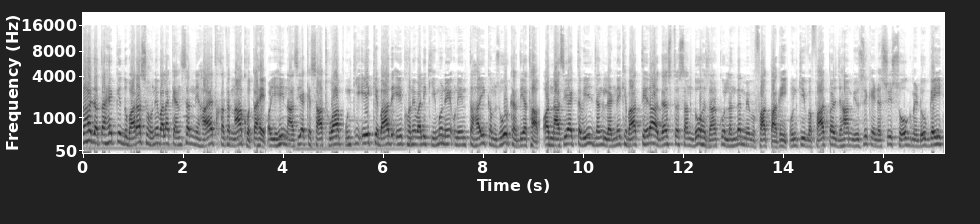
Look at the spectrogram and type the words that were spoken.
कहा जाता है कि दोबारा से होने वाला कैंसर निहायत खतरनाक होता है और यही नाजिया के साथ हुआ। उनकी एक के बाद एक होने वाली कीमो ने उन्हें इंतहाई कमज़ोर कर दिया था और नाजिया एक तवील जंग लड़ने के बाद 13 अगस्त सन 2000 को लंदन में वफात पा गई। उनकी वफात पर जहाँ म्यूज़िक इंडस्ट्री सोग में डूब गई,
